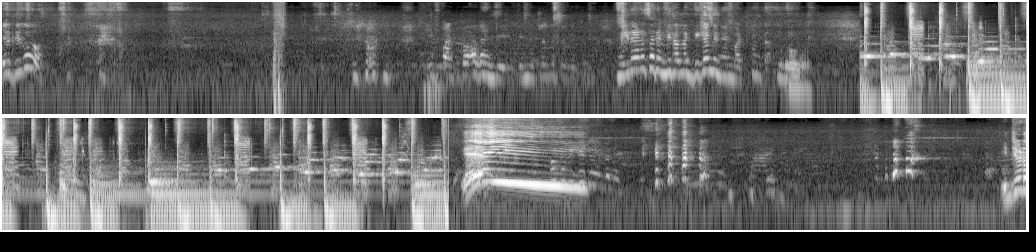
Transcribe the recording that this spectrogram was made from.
ఇది దిగు ఇది పట్టుకోవాలండి దీన్ని ఎట్లా కూర్చోబెట్టాను మీరైనా సరే మీరు అలా దిగండి నేను పట్టుకుంటా ఏయ్! ఇది చూడు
